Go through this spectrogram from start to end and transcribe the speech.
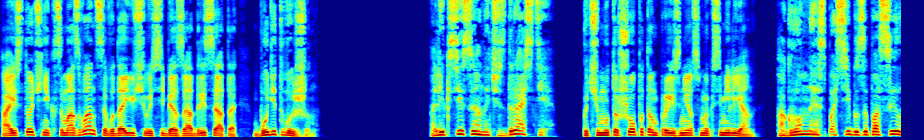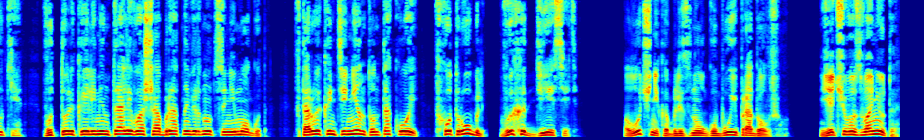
а источник самозванца, выдающего себя за адресата, будет выжжен. «Алексей Саныч, здрасте!» Почему-то шепотом произнес Максимилиан. «Огромное спасибо за посылки. Вот только элементали ваши обратно вернуться не могут. Второй континент, он такой, вход рубль, выход десять. Лучник облизнул губу и продолжил. Я чего звоню-то?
